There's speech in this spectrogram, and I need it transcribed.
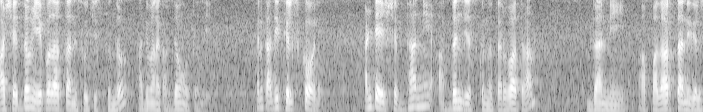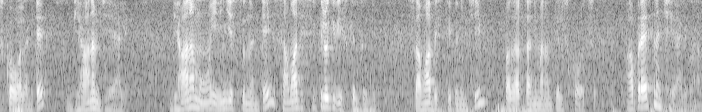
ఆ శబ్దం ఏ పదార్థాన్ని సూచిస్తుందో అది మనకు అర్థమవుతుంది. కనుక అది తెలుసుకోవాలి. అంటే శబ్దాన్ని అర్థం చేసుకున్న తర్వాత దాన్ని ఆ పదార్థాన్ని తెలుసుకోవాలంటే ధ్యానం చేయాలి. ధ్యానము ఏం చేస్తుందంటే సమాధి స్థితిలోకి తీసుకెళ్తుంది. సమాధి స్థితి నుంచి పదార్థాన్ని మనం తెలుసుకోవచ్చు. ఆ ప్రయత్నం చేయాలి మనం.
